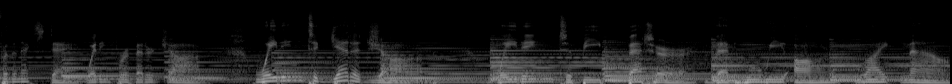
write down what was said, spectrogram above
for the next day, waiting for a better job, waiting to get a job, waiting to be better than who we are right now.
